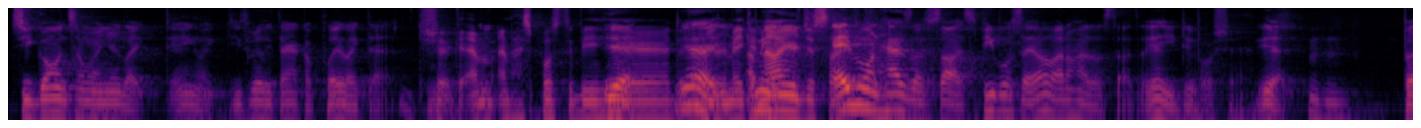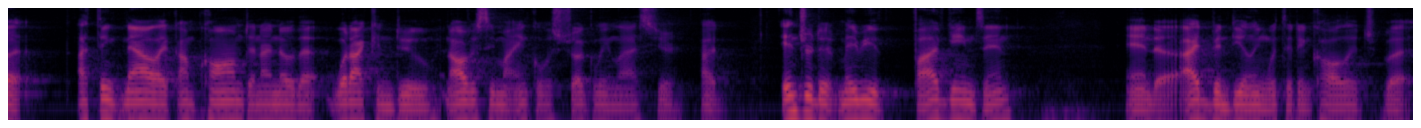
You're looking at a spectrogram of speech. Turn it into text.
So you go in somewhere and you're like, dang, like do you really think I could play like that? Shit, am, am I supposed to be Yeah. here? Did Yeah, I really make I mean, now you're just like Everyone has those thoughts. People say, oh, I don't have those thoughts. yeah, you do. bullshit. Yeah, hmm but I think now like I'm calmed and I know that what I can do. And obviously my ankle was struggling last year. I injured it maybe five games in, and uh, I'd been dealing with it in college, but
